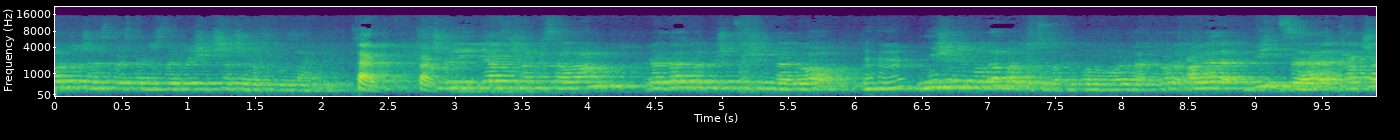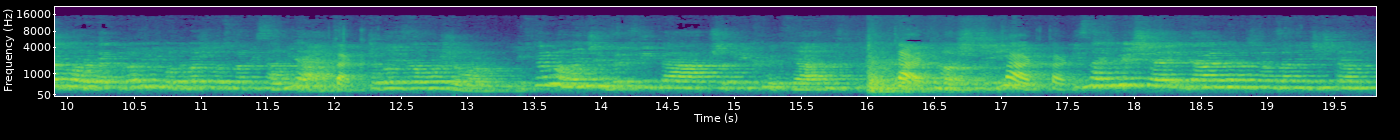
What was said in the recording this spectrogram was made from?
bardzo często jest tak, że znajduje się trzecie rozwiązanie. Tak, tak. Czyli ja coś napisałam, redaktor pisze coś innego, mhm. mi się nie podoba to, co zaproponował redaktor, ale widzę, dlaczego redaktorowi nie podoba się to, co napisałam ja, tak. czego nie zauważyłam. I w tym momencie wykwita przepiękny kwiat tak. tak, tak. i znajduje się idealne rozwiązanie gdzieś tam.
